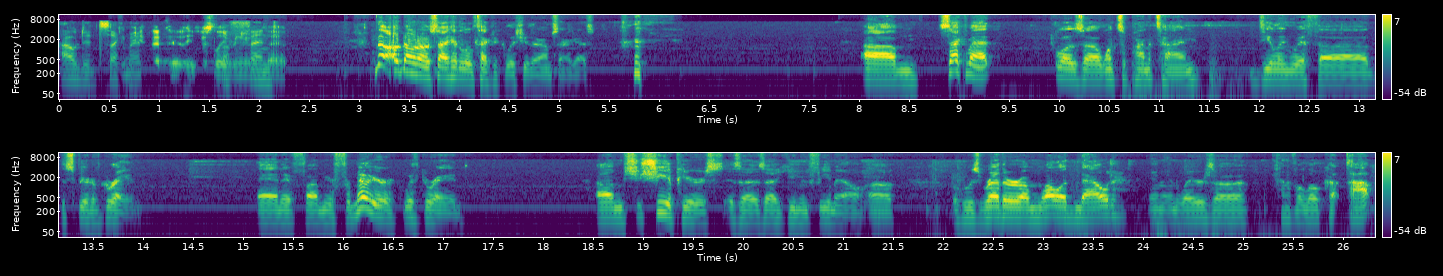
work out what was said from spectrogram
how did Sekhmet? That's it. He's just leaving Offend. you with No, no, no. So I had a little technical issue there. I'm sorry, guys. um, Sekhmet was uh, once upon a time dealing with uh, the spirit of grain, and if um, you're familiar with grain, um, she, she appears as a, as a human female uh, who's rather um, well endowed and, and wears a kind of a low cut top.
